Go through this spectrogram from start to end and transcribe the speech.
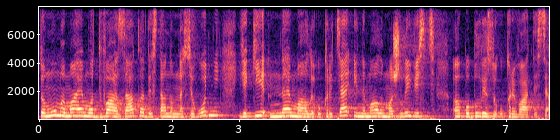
Тому ми маємо два заклади станом на сьогодні, які не мали укриття і не мали можливість е, поблизу укриватися.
